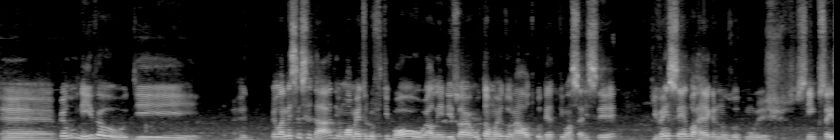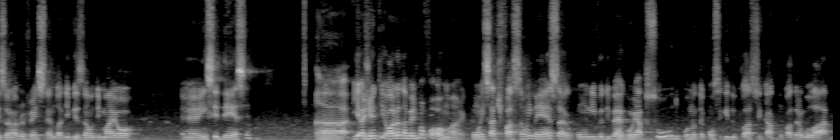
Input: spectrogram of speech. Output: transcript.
é, pelo nível de, é, pela necessidade, o momento do futebol, além disso, o tamanho do Náutico dentro de uma série C, que vem sendo a regra nos últimos 5, 6 anos, vem sendo a divisão de maior é, incidência. Uh, e a gente olha da mesma forma, com insatisfação imensa, com um nível de vergonha absurdo por não ter conseguido classificar com quadrangular.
